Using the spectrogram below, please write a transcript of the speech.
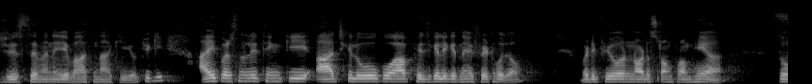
जिससे मैंने ये बात ना की हो। क्योंकि आई पर्सनली थिंक कि आज के लोगों को आप फिजिकली कितने भी फिट हो जाओ but if you are not strong from here तो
